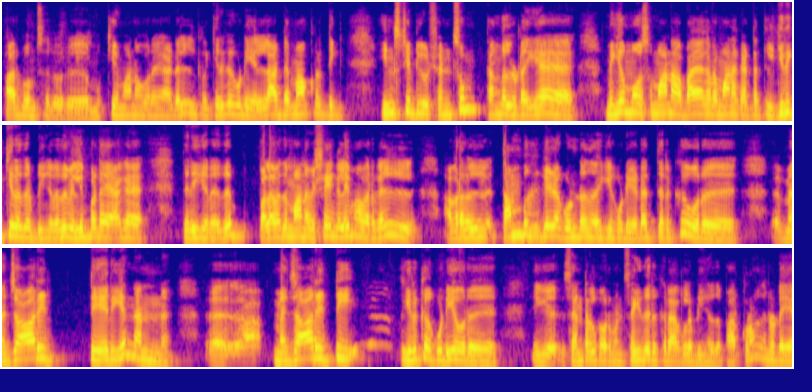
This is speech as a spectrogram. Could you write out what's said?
பார்ப்போம் சார். ஒரு முக்கியமான உரையாடல். இன்றைக்கு இருக்கக்கூடிய எல்லா டெமோக்ராட்டிக் இன்ஸ்டிடியூஷன்ஸும் தங்களுடைய மிக மோசமான அபாயகரமான கட்டத்தில் இருக்கிறது அப்படிங்கிறது வெளிப்படையாக தெரிகிறது. பல விதமான விஷயங்களையும் அவர்கள் அவர்கள் தம்புக்கு கீழே கொண்டு வந்து வைக்கக்கூடிய இடத்திற்கு ஒரு மெஜாரிட்டேரியன் அண்ட் மெஜாரிட்டி இருக்கக்கூடிய ஒரு சென்ட்ரல் கவர்மெண்ட் செய்திருக்கிறார்கள் அப்படிங்கிறத பார்க்குறோம். அதனுடைய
